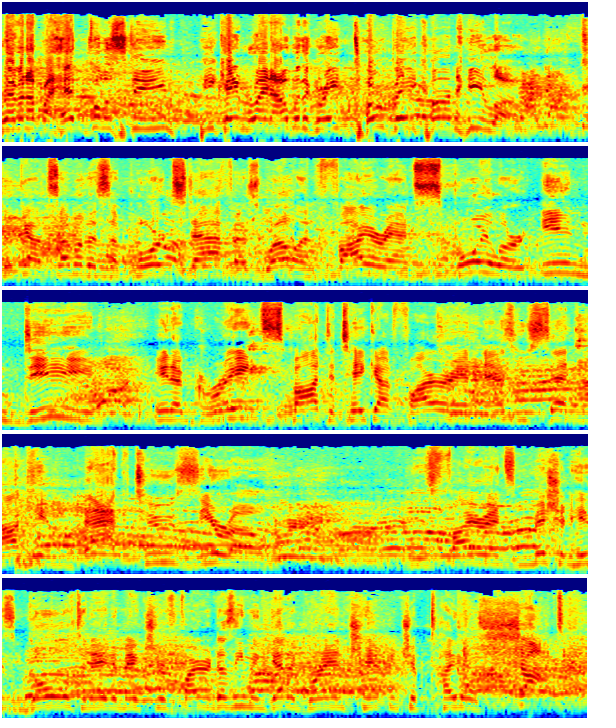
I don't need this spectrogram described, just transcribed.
revving up a head full of steam. He came right out with a great tope con hilo. Took out some of the support staff as well, and Fire Ant, spoiler indeed, in a great spot to take out Fire Ant, and as you said, knock him back to zero. Fire Ant's mission, his goal today to make sure Fire Ant doesn't even get a Grand Championship title shot.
